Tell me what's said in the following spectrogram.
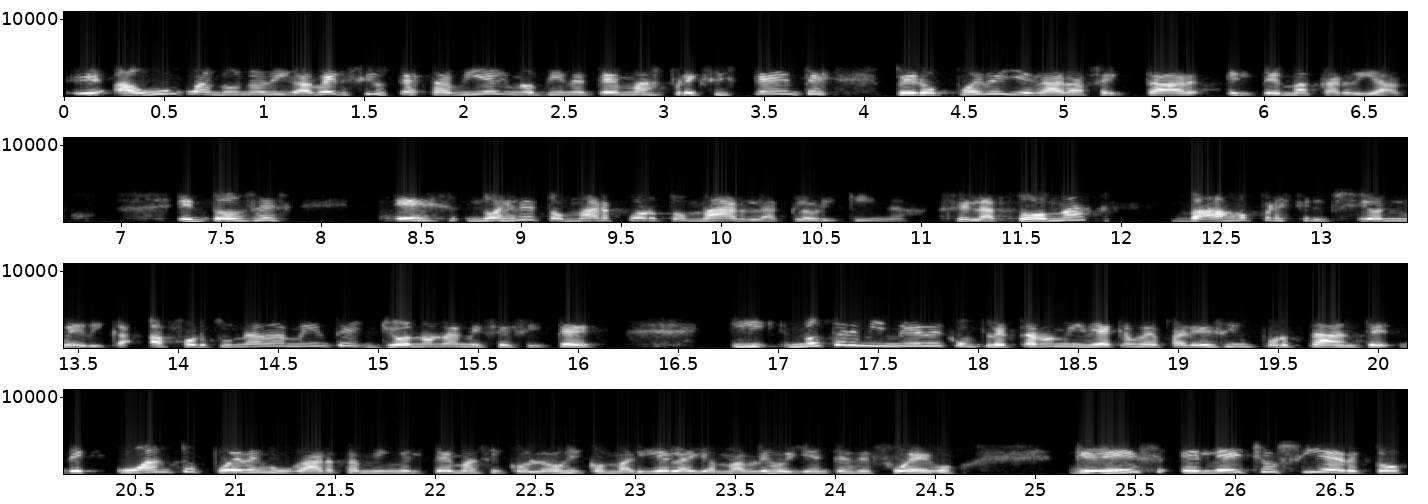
eh, aun cuando uno diga, a ver si usted está bien, no tiene temas preexistentes, pero puede llegar a afectar el tema cardíaco. Entonces, es, no es de tomar por tomar la cloriquina, se la toma bajo prescripción médica. Afortunadamente yo no la necesité. Y no terminé de completar una idea que me parece importante de cuánto puede jugar también el tema psicológico, Mariela y amables oyentes de fuego, que es el hecho cierto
